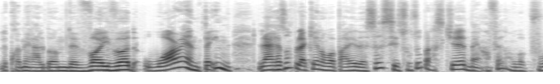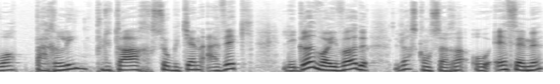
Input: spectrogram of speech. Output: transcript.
le premier album de Voivod, War and Pain. La raison pour laquelle on va parler de ça, c'est surtout parce que, ben, en fait, on va pouvoir parler plus tard ce week-end avec les gars de Voivod lorsqu'on sera au FME.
